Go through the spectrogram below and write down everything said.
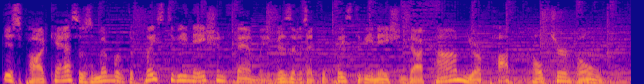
This podcast is a member of the Place to Be Nation family. Visit us at theplacetobenation.com, your pop culture home.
